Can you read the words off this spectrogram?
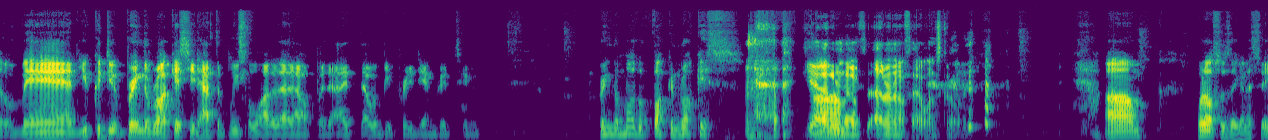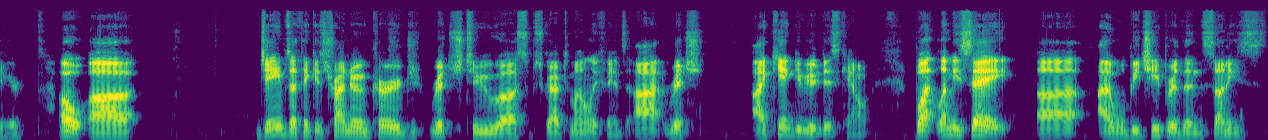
Oh man, you could do bring the ruckus. You'd have to bleep a lot of that out, but I, that would be a pretty damn good tune. Bring the motherfucking ruckus. yeah, I Um, don't know if I don't know if that one's going. to Um, what else was I going to say here? Oh, uh, James, I think is trying to encourage Rich to uh, subscribe to my OnlyFans. Uh, Rich, I can't give you a discount, but let me say uh, I will be cheaper than Sunny's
